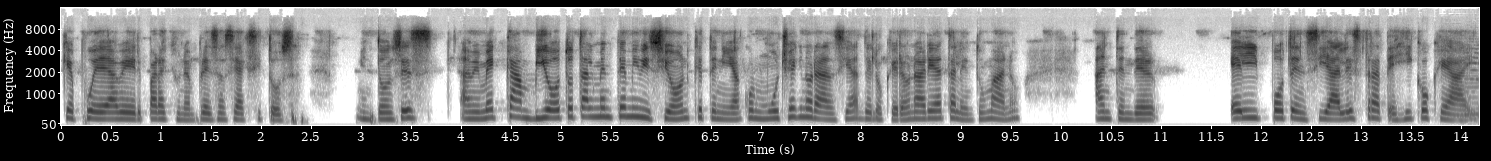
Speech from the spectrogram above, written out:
que puede haber para que una empresa sea exitosa. Entonces, a mí me cambió totalmente mi visión que tenía con mucha ignorancia de lo que era un área de talento humano a entender el potencial estratégico que hay.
